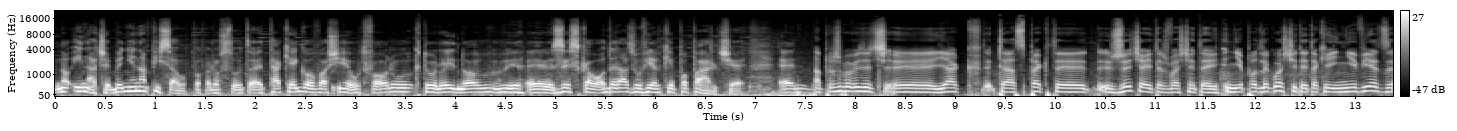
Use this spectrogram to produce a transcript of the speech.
no inaczej by nie napisał po prostu te, takiego właśnie utworu, który no, e, zyskał od razu wielkie poparcie. E, A proszę powiedzieć, jak te aspekty życia i też właśnie tej niepodległości, tej takiej niewiedzy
